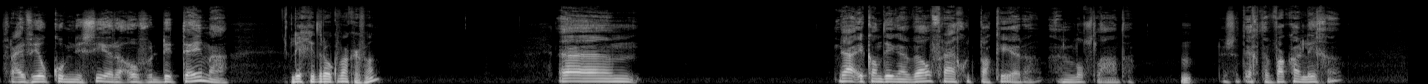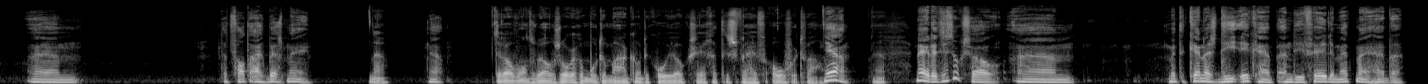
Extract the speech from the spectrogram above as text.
vrij veel communiceren over dit thema. Lig je er ook wakker van? Ehm, ja, ik kan dingen wel vrij goed parkeren en loslaten. Hm. Dus het echte wakker liggen, ehm, dat valt eigenlijk best mee. Nou, Ja. terwijl we ons wel zorgen moeten maken, want ik hoor je ook zeggen, het is vijf over twaalf. Ja. Ja. nee, dat is ook zo. Ehm, met de kennis die ik heb en die velen met mij hebben,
